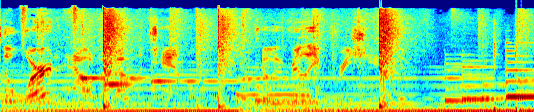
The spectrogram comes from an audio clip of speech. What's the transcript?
the word out about the channel. So we really appreciate it.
